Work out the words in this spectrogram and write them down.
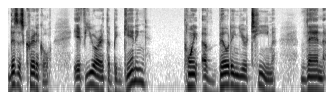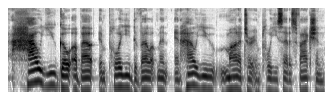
this is critical. If you are at the beginning point of building your team, then how you go about employee development and how you monitor employee satisfaction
